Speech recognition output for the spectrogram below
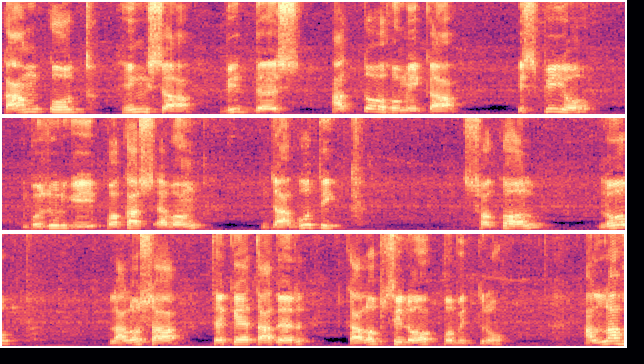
কামকোধ হিংসা, বিদ্বেষ, আত্মহমিকা, স্পীয়, বুজুর্গি, প্রকাশ এবং জাগতিক সকল লোভ, লালসা থেকে তাদের কালব ছিল পবিত্র। আল্লাহ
